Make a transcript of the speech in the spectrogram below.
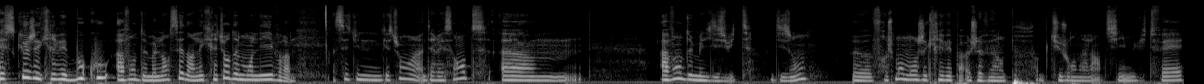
Est-ce que j'écrivais beaucoup avant de me lancer dans l'écriture de mon livre? C'est une question intéressante. Euh, avant 2018, disons. Euh, franchement, non, j'écrivais pas. J'avais un, petit journal intime, vite fait.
